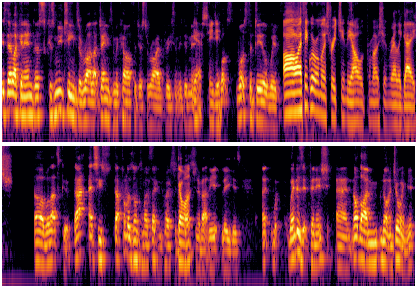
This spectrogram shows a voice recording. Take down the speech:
Is there like an endless? Because new teams arrive. Like James and MacArthur just arrived recently, didn't it? Yes, he did. What's What's the deal with? Oh, I think we're almost reaching the old promotion relegation. Oh well, that's good. That actually that follows on to my second question. Go on. question about the league is, uh, wh- when does it finish? And not that I'm not enjoying it,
